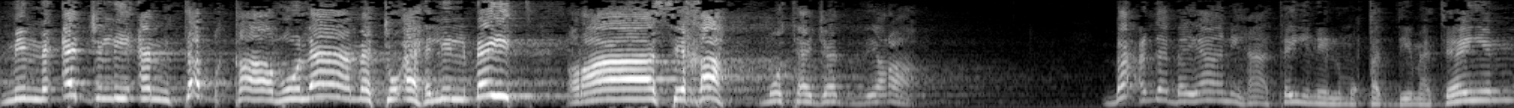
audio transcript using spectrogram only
من أجل أن تبقى ظلامه أهل البيت راسخة متجذرة. بعد بيان هاتين المقدمتين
